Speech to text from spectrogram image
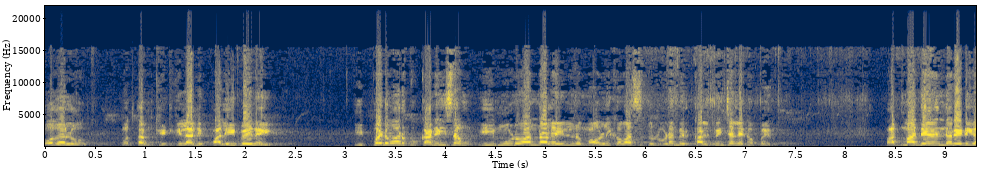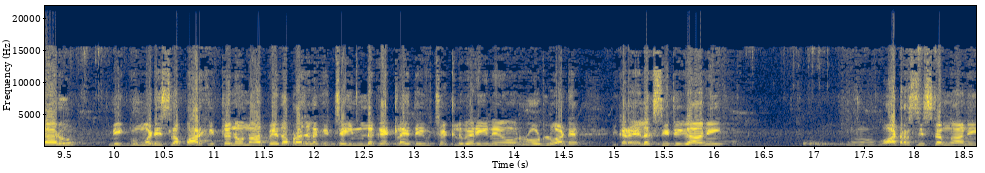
పొదలు మొత్తం కిటికీలన్నీ పలిగిపోయినాయి. ఇప్పటి వరకు కనీసం ఈ మూడు వందల ఇల్లు మౌలిక వసతులు కూడా మీరు కల్పించలేకపోయారు పద్మా దేవేందర్ రెడ్డి గారు మీ గుమ్మడిస్ల పార్క్ ఇట్లనే ఉన్న పేద ప్రజలకు ఇచ్చే ఇళ్ళకి ఎట్లయితే ఇవి చెట్లు పెరిగినాయో రోడ్లు అంటే ఇక్కడ ఎలక్ట్రిసిటీ కానీ వాటర్ సిస్టమ్ కానీ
